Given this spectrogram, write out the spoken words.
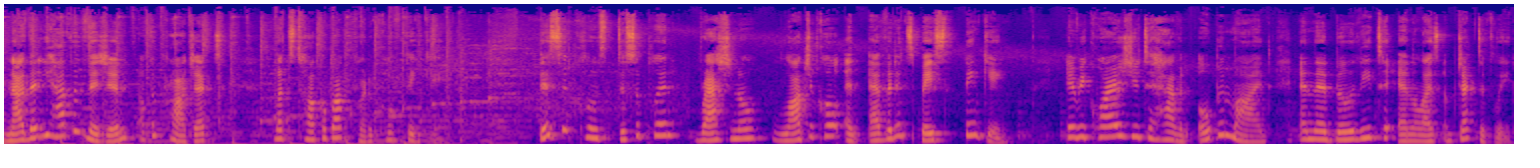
now that you have the vision of the project, let's talk about critical thinking. This includes disciplined, rational, logical, and evidence based thinking. It requires you to have an open mind and the ability to analyze objectively.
